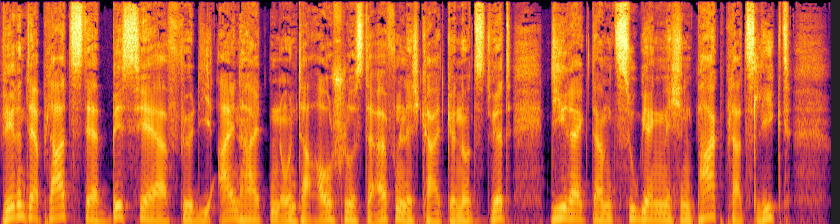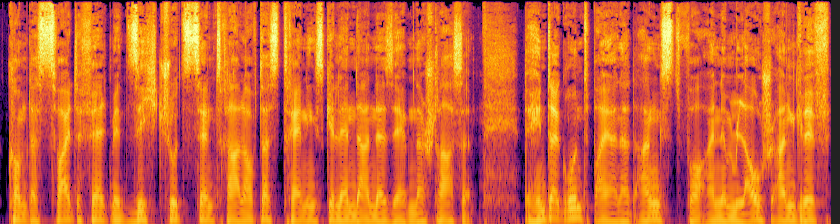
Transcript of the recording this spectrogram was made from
Während der Platz, der bisher für die Einheiten unter Ausschluss der Öffentlichkeit genutzt wird, direkt am zugänglichen Parkplatz liegt, kommt das zweite Feld mit Sichtschutz zentral auf das Trainingsgelände an der Straße. Der Hintergrund, Bayern hat Angst vor einem Lauschangriff.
